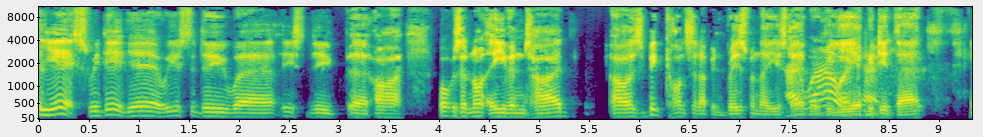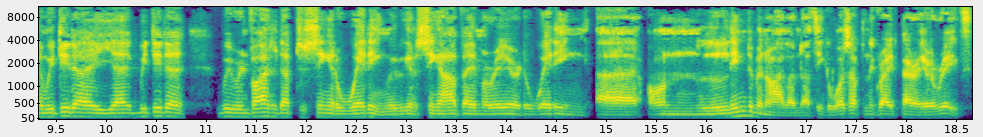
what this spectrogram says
Yes, we did. Yeah, we used to do. Uh, used to do. Uh, oh, what was it? Not Eventide. Oh, it was a big concert up in Brisbane. They used to Oh, have wow, every year. We did that, and we did a. Uh, we did a. We were invited up to sing at a wedding. We were going to sing Ave Maria at a wedding uh, on Lindeman Island, I think it was, up in the Great Barrier Reef.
